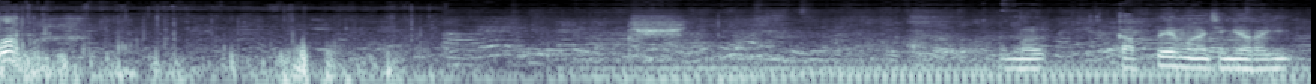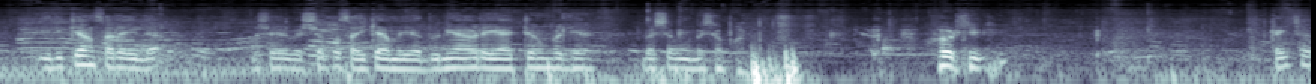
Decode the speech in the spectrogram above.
ഓ നമ്മൾ കപ്പയും വാങ്ങിച്ചിങ്ങി ഇറങ്ങി. ഇരിക്കാൻ സ്ഥലമില്ല. പക്ഷേ വിശപ്പ് സഹിക്കാൻ വയ്യ. ദുനിയാവിലെ ഏറ്റവും വലിയ വിഷമം വിശപ്പാണ്. ഓടി. കഴിച്ചോ?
